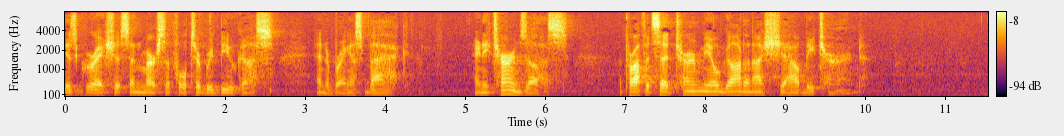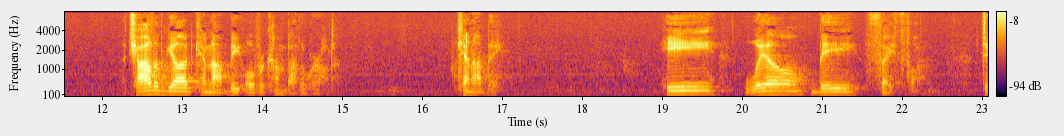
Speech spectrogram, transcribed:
is gracious and merciful to rebuke us and to bring us back. And He turns us. The prophet said, Turn me, O God, and I shall be turned. A child of God cannot be overcome by the world. Cannot be. He will be faithful to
